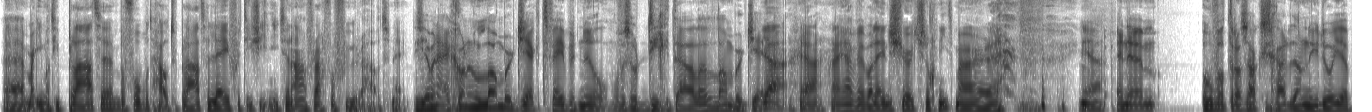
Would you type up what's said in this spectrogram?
Uh, maar iemand die platen, bijvoorbeeld houten platen levert, die ziet niet een aanvraag voor vurenhout. Nee. Dus je hebt eigenlijk gewoon een Lumberjack 2.0 of een soort digitale Lumberjack. Ja, ja. Nou ja, we hebben alleen de shirtjes nog niet, maar. Uh... ja. En um, hoeveel transacties gaan er dan nu door je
